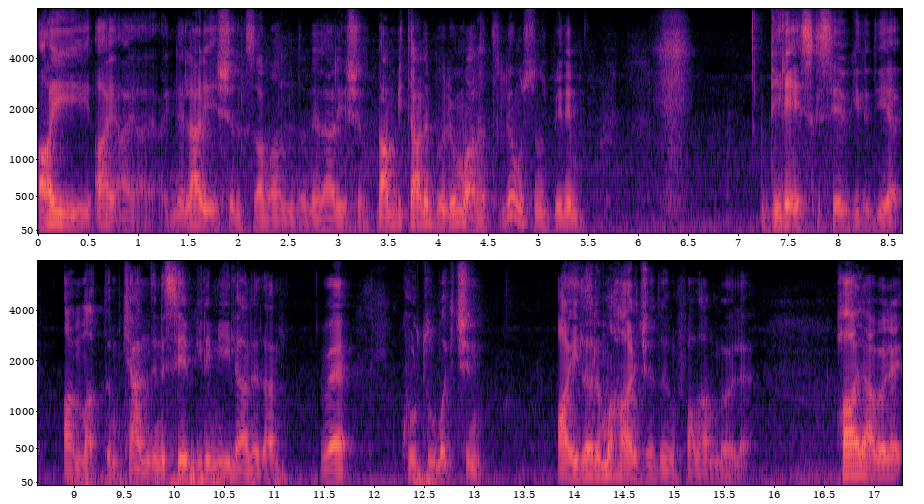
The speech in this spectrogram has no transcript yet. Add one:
Ay ay ay ay neler yaşadık zamanında neler yaşadık. Ben bir tane bölüm var hatırlıyor musunuz? Benim dili eski sevgili diye anlattığım, kendini sevgilim ilan eden ve kurtulmak için aylarımı harcadığım falan böyle. Hala böyle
